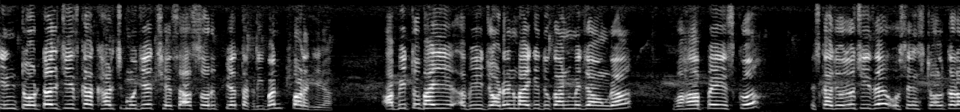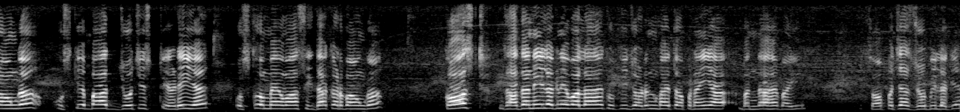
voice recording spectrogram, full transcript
इन टोटल चीज़ का खर्च मुझे छः सात सौ रुपया तकरीबन पड़ गया। अभी तो भाई, अभी जॉर्डन भाई की दुकान में जाऊँगा, वहाँ पे इसको, इसका जो जो चीज़ है उसे इंस्टॉल कराऊँगा, उसके बाद जो चीज़ टेढ़ी है, उसको मैं वहाँ सीधा करवाऊँगा कॉस्ट ज़्यादा नहीं लगने वाला है, क्योंकि जॉर्डन भाई तो अपना ही बंदा है भाई। सौ पचास जो भी लगे।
